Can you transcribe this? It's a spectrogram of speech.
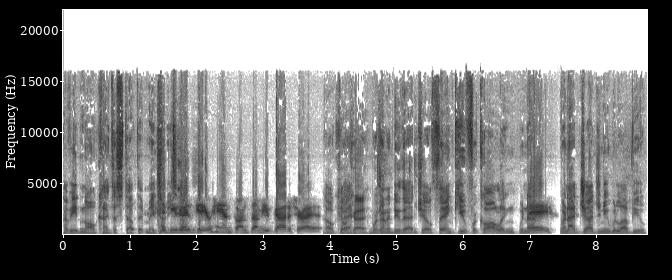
I've eaten all kinds of stuff that makes If me. you guys get your hands on some, you've got to try it. okay, Okay. we're going to do that, Joe. Thank you for calling. We're not. Hey. We're not judging you. We love you.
